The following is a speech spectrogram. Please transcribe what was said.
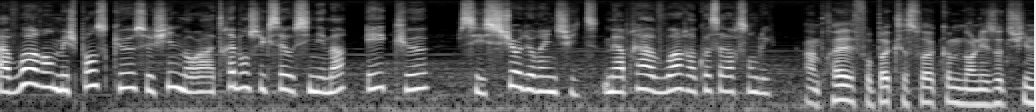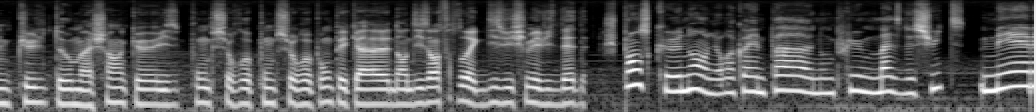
À voir, hein, mais je pense que ce film aura un très bon succès au cinéma et que c'est sûr il y aura une suite. Mais après, à voir à quoi ça va ressembler. Après, faut pas que ça soit comme dans les autres films cultes ou machin, qu'ils pompent sur repompent sur repompent et qu'à dans 10 ans, on se retrouve avec 18 films Evil Dead. Je pense que non, il n'y aura quand même pas non plus masse de suites, mais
